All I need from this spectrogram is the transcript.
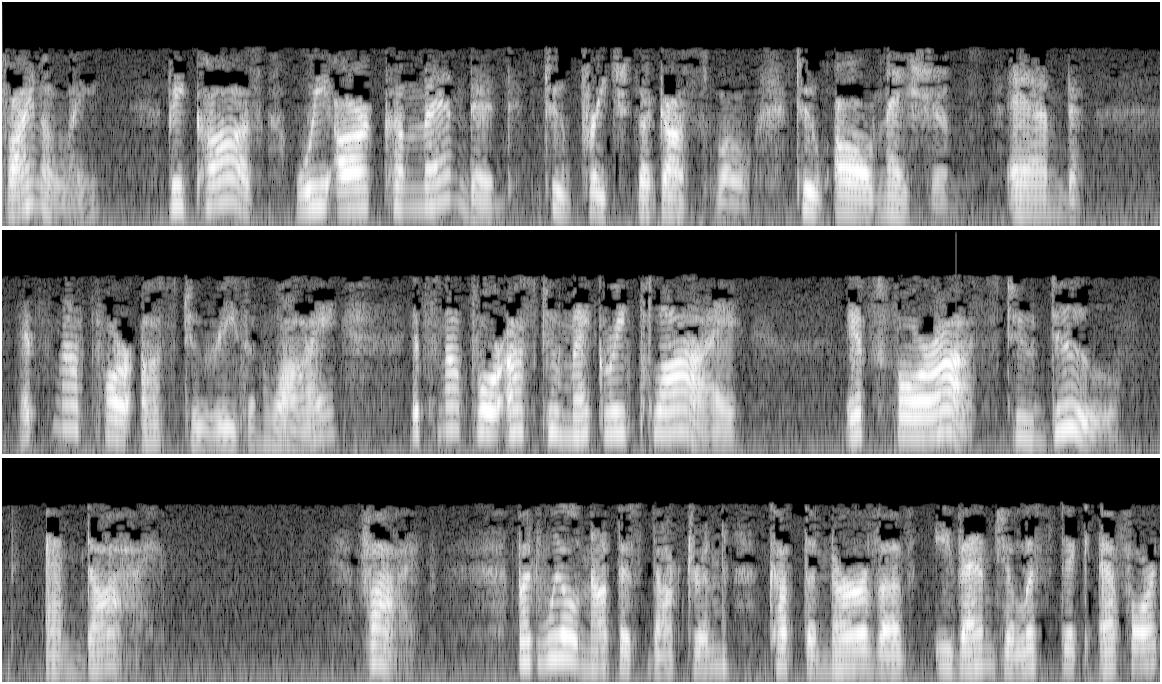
Finally, because we are commanded to preach the gospel to all nations. And it's not for us to reason why. It's not for us to make reply. It's for us to do and die. 5. But will not this doctrine cut the nerve of evangelistic effort?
